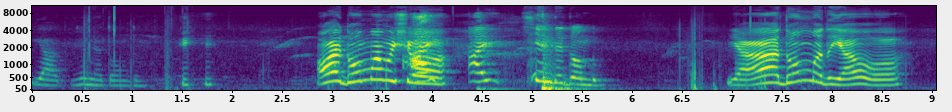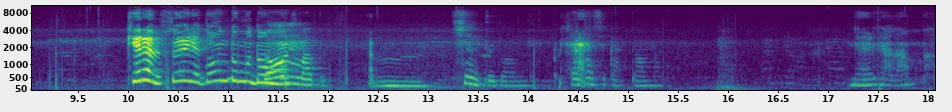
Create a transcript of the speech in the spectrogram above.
Ya yine dondum. Ay donmamış o. Ay, ay şimdi dondum. Ya donmadı ya o. Kerem söyle dondu mu donmadı? Donmadı. Hmm, Şimdi dondum. Şaka şaka donmadı. Nerede lan bu?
